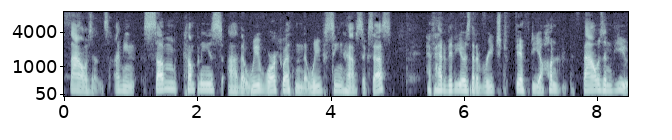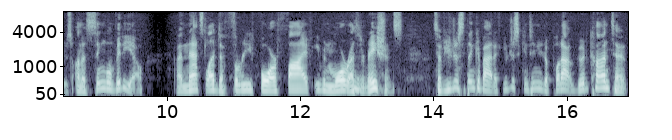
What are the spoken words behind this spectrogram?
thousands. I mean, some companies uh, that we've worked with and that we've seen have success have had videos that have reached 50, 100,000 views on a single video. And that's led to three, four, five, even more reservations. So if you just think about it, if you just continue to put out good content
